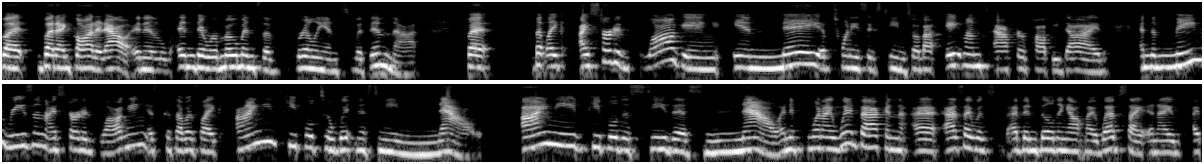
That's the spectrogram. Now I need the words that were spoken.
But but i got it out and it and there were moments of brilliance within that. But but like i started blogging in may of 2016 so about eight months after poppy died and the main reason i started blogging is because i was like i need people to witness me now I need people to see this now. And if when I went back and uh, as I was, I've been building out my website and I, I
